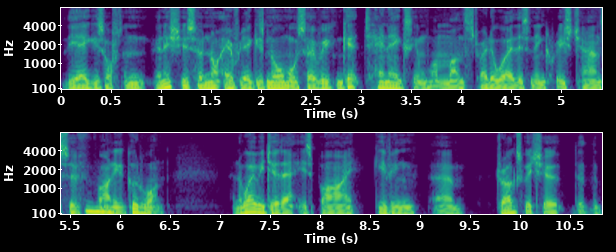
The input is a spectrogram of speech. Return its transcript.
the egg is often an issue, so not every egg is normal. So if we can get 10 eggs in one month, straight away there's an increased chance of finding a good one. And the way we do that is by giving um, drugs, which are the, the,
